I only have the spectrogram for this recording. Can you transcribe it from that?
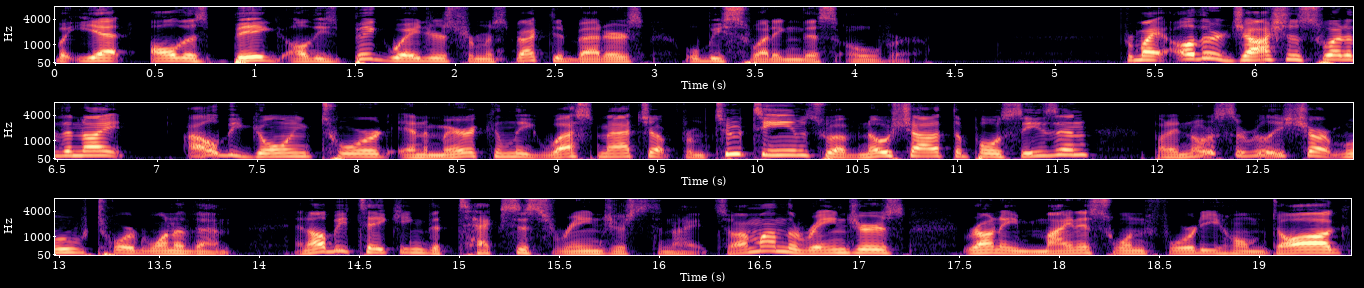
but yet all this big, all these big wagers from respected bettors will be sweating this over. For my other Josh's sweat of the night, I'll be going toward an American League West matchup from two teams who have no shot at the postseason, but I noticed a really sharp move toward one of them and I'll be taking the Texas Rangers tonight. So I'm on the Rangers around a minus 140 home dog.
